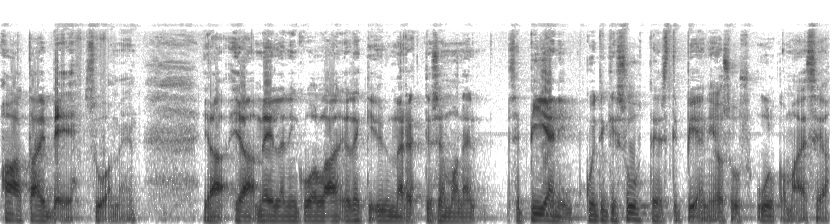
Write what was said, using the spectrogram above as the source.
A tai B Suomeen. Ja, ja meillä niin kuin ollaan jotenkin ymmärretty semmoinen, se pieni, kuitenkin suhteellisesti pieni osuus ulkomaisia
